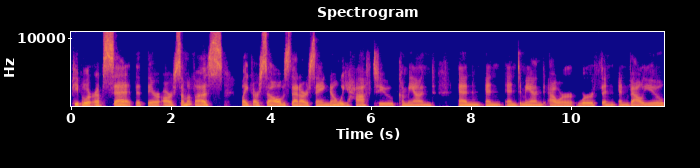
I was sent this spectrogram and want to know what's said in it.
people are upset that there are some of us like ourselves that are saying, no, we have to command and and and demand our worth and and value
